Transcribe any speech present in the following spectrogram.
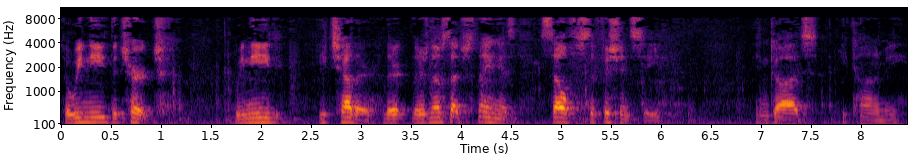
So we need the church. We need each other. There, there's no such thing as self-sufficiency in God's economy.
